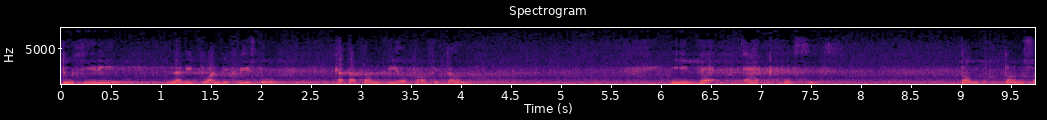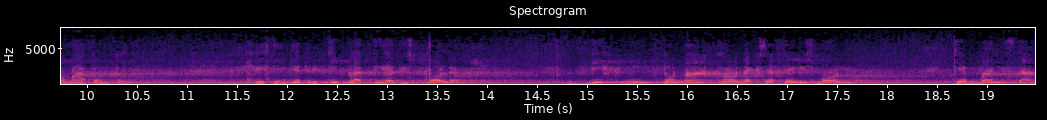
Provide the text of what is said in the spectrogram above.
του θηρίου δηλαδή του Αντιχρίστου κατά των δύο προφητών. Η δε έκθεση των, των σωμάτων των στην κεντρική πλατεία της πόλεως δείχνει τον άκρον εξευθελισμών και μάλιστα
